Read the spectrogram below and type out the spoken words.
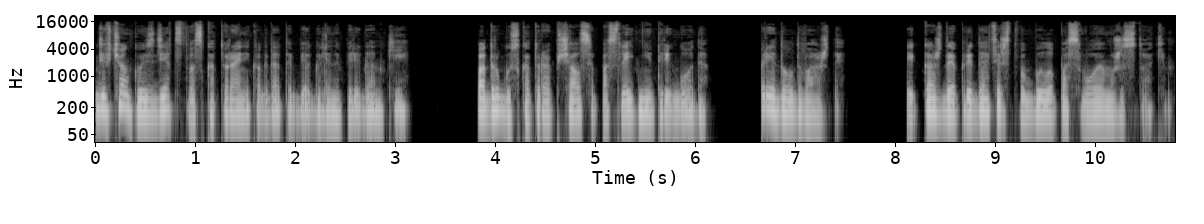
девчонку из детства, с которой они когда-то бегали на перегонки, подругу, с которой общался последние три года, предал дважды. И каждое предательство было по-своему жестоким.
